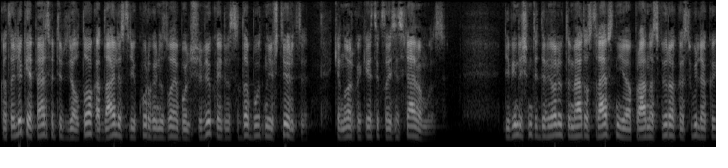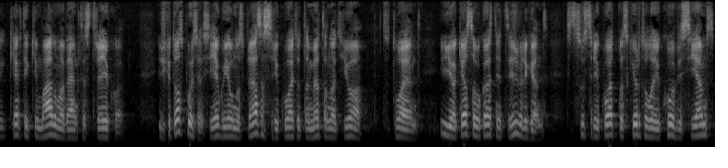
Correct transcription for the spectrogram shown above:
Katalikai perspėti ir dėl to, kad dalis streikų organizuoja bolševikai ir visada būtina ištirti, kieno ir kokiais tikslais jis remiamas. 919 m. straipsnėje pranas Virakas siūlė kiek tik įmanoma vengti streiko. Iš kitos pusės, jeigu jau nuspręsas streikuoti, tuomet anot jo, cituojant, į jokias aukas neatsižvelgiant, sustreikuoti paskirtų laiku visiems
